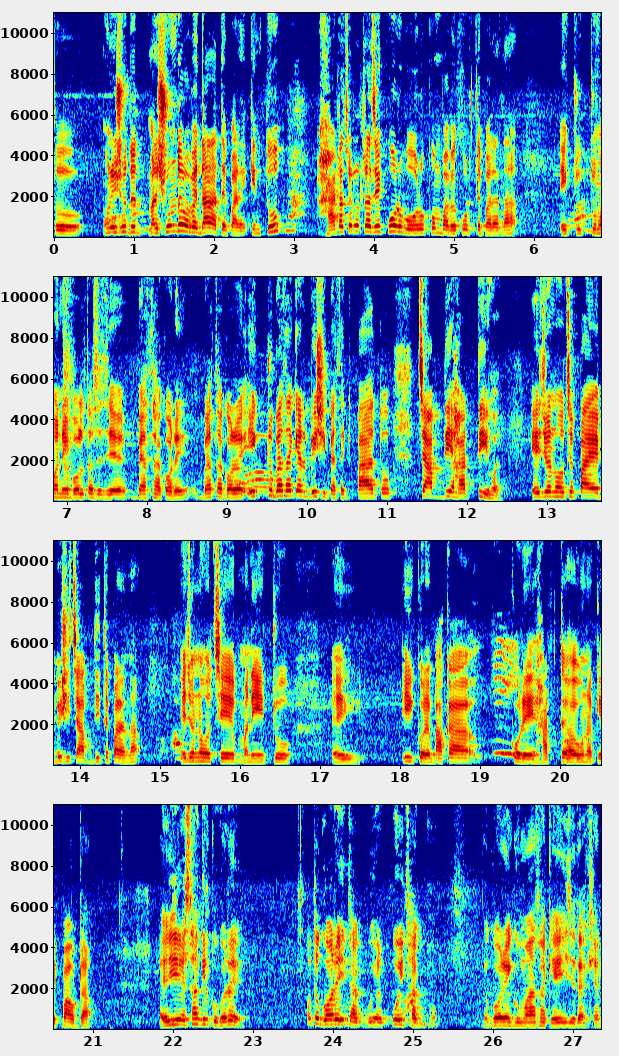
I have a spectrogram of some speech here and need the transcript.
তো উনি শুধু মানে সুন্দরভাবে দাঁড়াতে পারে, কিন্তু হাঁটা চলাটা যে করব ওরকমভাবে করতে পারে না। একটু একটু মানে বলতেছে যে ব্যথা করে ব্যথা করে, একটু ব্যথা কি আর বেশি ব্যথা পায়ে তো চাপ দিয়ে হাঁটতেই হয়। এই জন্য হচ্ছে পায়ে বেশি চাপ দিতে পারে না। এই জন্য হচ্ছে মানে একটু এই ই করে, বাঁকা করে হাঁটতে হয় ওনাকে পাওটা। এই যে সাকির কো ঘরে? ও তো ঘরেই থাকব, আর কই থাকব? তো ঘরে ঘুমা থাকে, এই যে দেখেন।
